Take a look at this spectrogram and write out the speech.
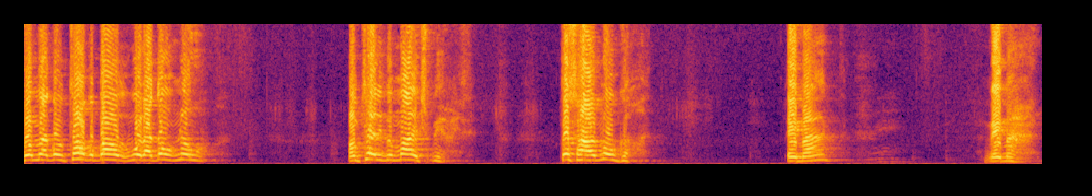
So I'm not going to talk about what I don't know. I'm telling you my experience. That's how I know God. Amen. Amen.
